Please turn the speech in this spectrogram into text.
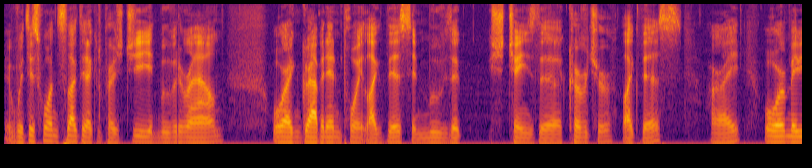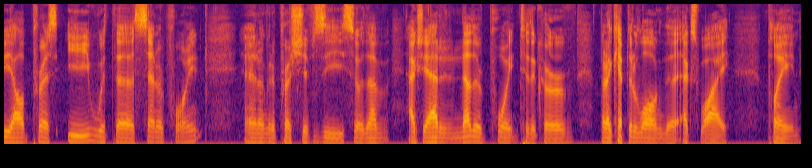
with this one selected I can press G and move it around or I can grab an endpoint like this and move the change the curvature like this alright or maybe I'll press E with the center point and I'm going to press shift Z. So that I've actually added another point to the curve but I kept it along the XY plane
